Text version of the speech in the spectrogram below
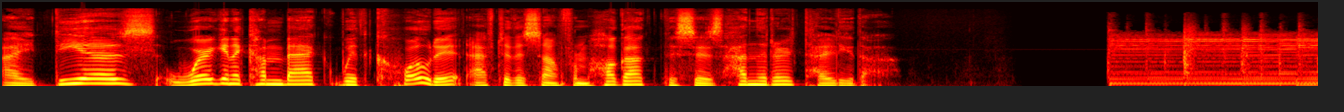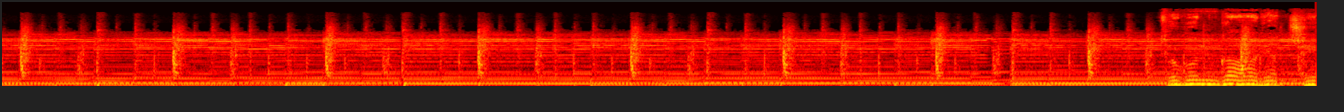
ideas. We're gonna come back with Quote It after this song from Hogak. This is 하늘을 달리다. 두근거렸지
